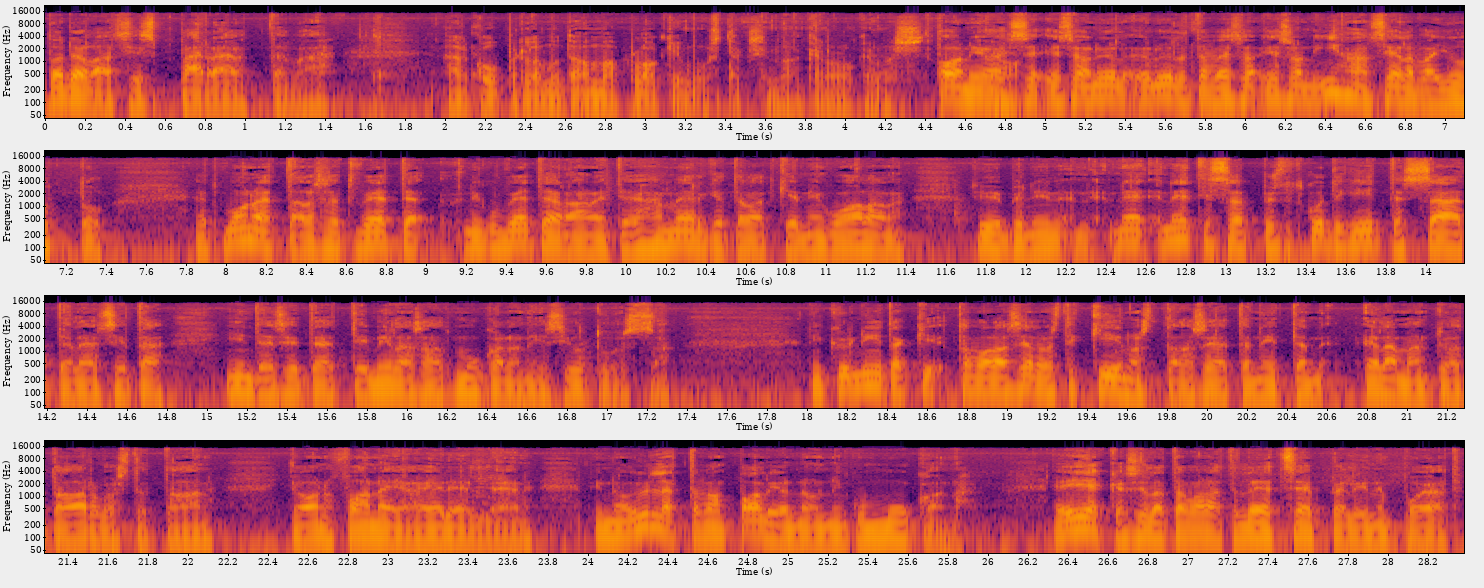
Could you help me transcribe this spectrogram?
todella siis päräyttävää. Al Cooperilla on muuten oma blogi muistaakseni, mä oon lukemassa. On joo, ja se, se on yllättävää, ja se on ihan selvä juttu, että monet tällaiset vete, niin kuin veteraanit ja ihan merkittävätkin niin kuin alan tyyppi, niin ne, netissä pystyt kuitenkin itse säätelemään sitä intensiteettiä, millä sä oot mukana niissä jutuissa. Niin kyllä niitä tavallaan selvästi kiinnostaa se, että niiden elämäntyötä arvostetaan ja on faneja edelleen. Niin ne on yllättävän paljon ne on niin kuin mukana. Ei ehkä sillä tavalla, että Led Zeppelinin pojat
